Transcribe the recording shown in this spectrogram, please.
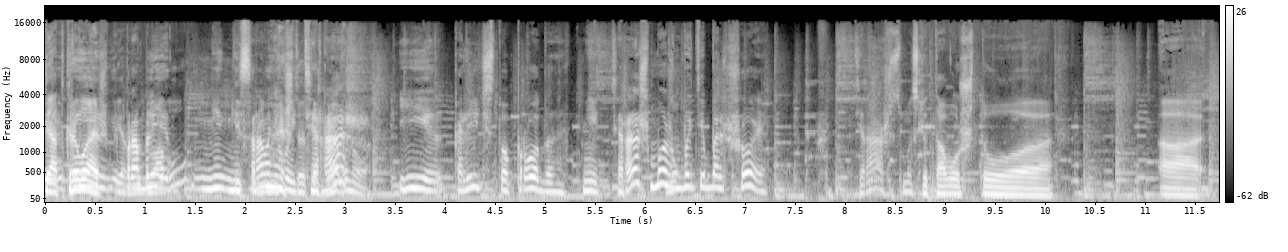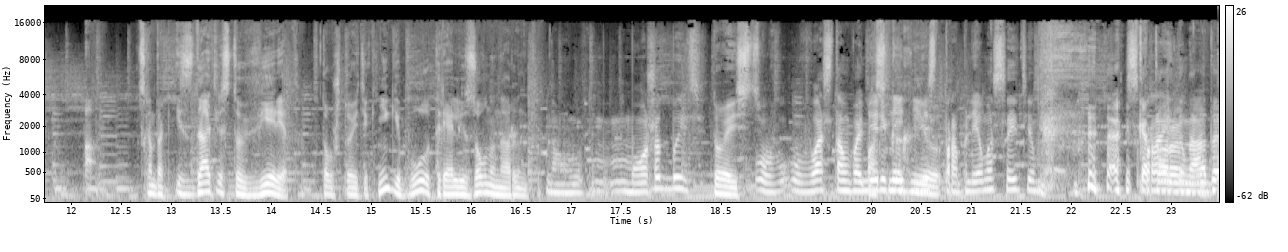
ты открываешь первую пробле- главу, Не, не сравнивай понимаешь, тираж и количество проданных книг. Тираж может Ну, быть и большой. Тираж в смысле того, что, а, а, скажем так, издательство верит в том, что эти книги будут реализованы на рынке. Ну, может быть. То есть, У, у вас там в Америках Последнюю- есть проблема с этим. С прайдом надо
